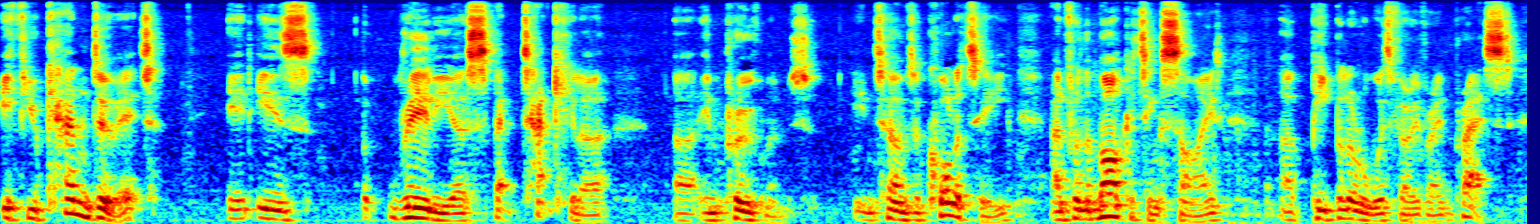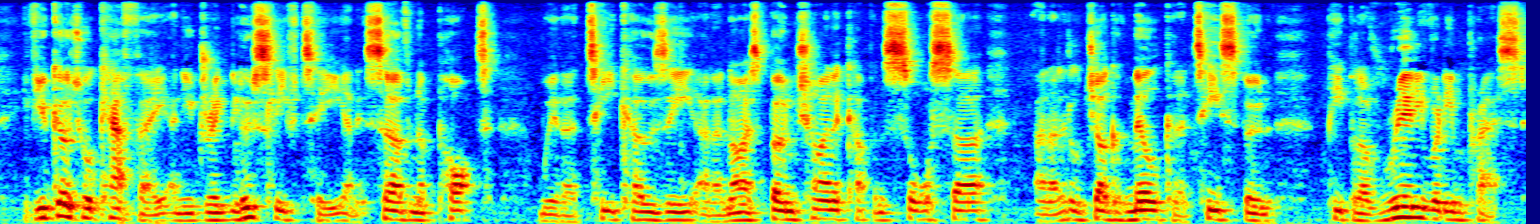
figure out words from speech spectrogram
If you can do it, it is really a spectacular uh, improvement in terms of quality and from the marketing side uh, people are always very very impressed. If you go to a cafe and you drink loose leaf tea and it's served in a pot with a tea cozy and a nice bone china cup and saucer and a little jug of milk and a teaspoon people are really, really impressed.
